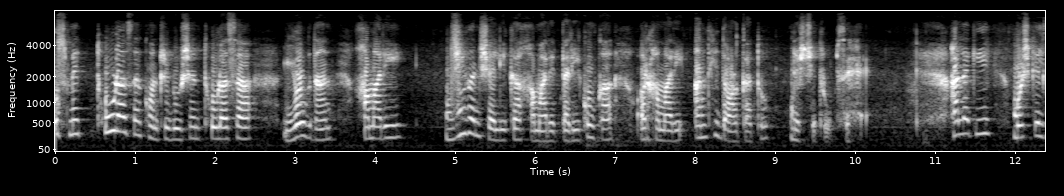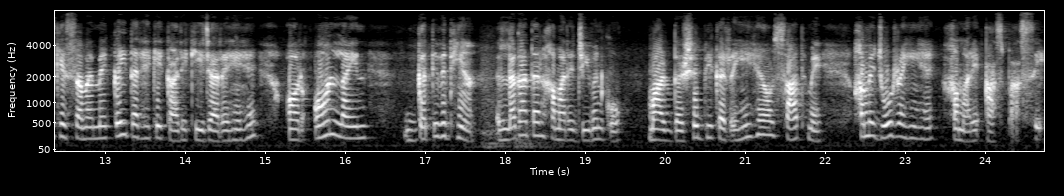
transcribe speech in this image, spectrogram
उसमें थोड़ा सा कंट्रीब्यूशन थोड़ा सा योगदान हमारी जीवन शैली का, हमारे तरीकों का और हमारी अंधी दौड़ का तो निश्चित रूप से है। हालाँकि मुश्किल के समय में कई तरह के कार्य किए जा रहे हैं और ऑनलाइन गतिविधियाँ लगातार हमारे जीवन को मार्गदर्शित भी कर रही हैं और साथ में हमें जोड़ रही हैं हमारे आसपास से।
